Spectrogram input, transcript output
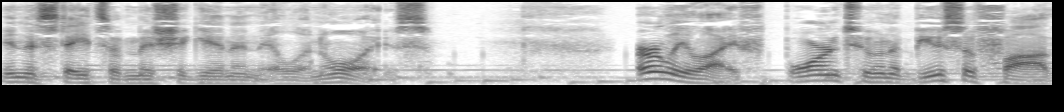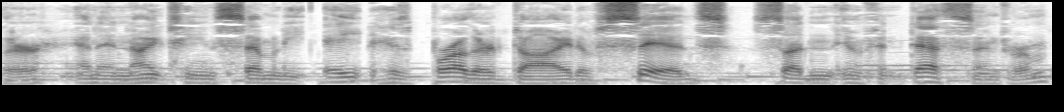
in the states of Michigan and Illinois. Early life born to an abusive father, and in 1978 his brother died of SIDS, sudden infant death syndrome.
